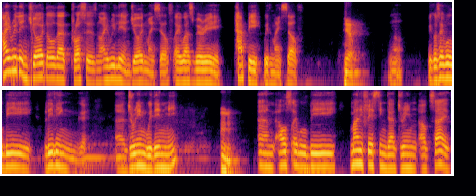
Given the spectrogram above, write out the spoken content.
I really enjoyed all that process. No, I really enjoyed myself. I was very happy with myself. Yeah. No, because I will be living a dream within me, mm. and also I will be manifesting that dream outside.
